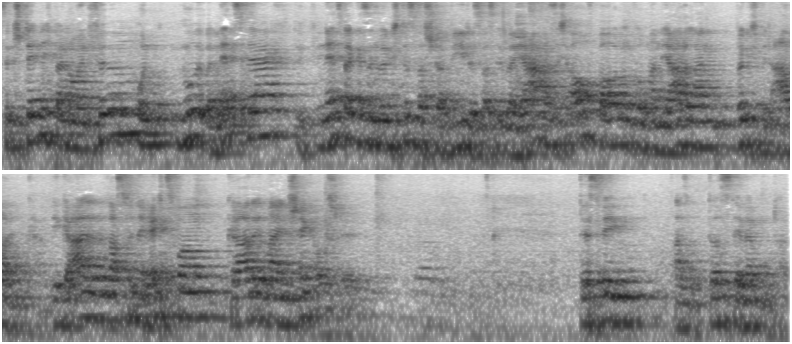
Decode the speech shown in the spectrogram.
sind ständig bei neuen Firmen und nur über Netzwerk. Die Netzwerke sind wirklich das, was stabil ist, was über Jahre sich aufbaut und wo man jahrelang wirklich mitarbeiten kann. Egal, was für eine Rechtsform gerade immer einen Check ausstellt. Deswegen, also das ist der Webmontag.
